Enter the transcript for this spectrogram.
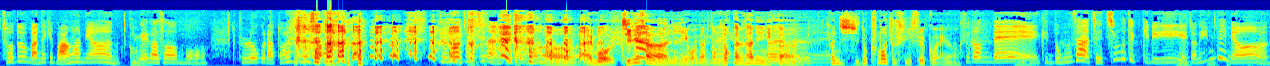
저도 만약에 망하면 거기 음. 가서 뭐 블로그라도 하면서 그거 죽지는 않겠죠. 뭐. 어, 아니 뭐 지리산이 워낙 넉넉한 산이니까 네. 현지 씨도 품어줄 수 있을 거예요. 그런데 음. 그 농사 제 친구들끼리 예전에 힘들면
